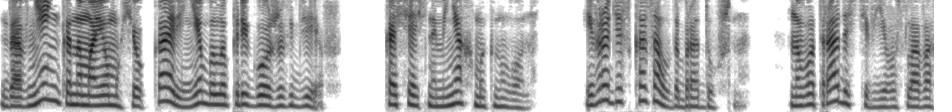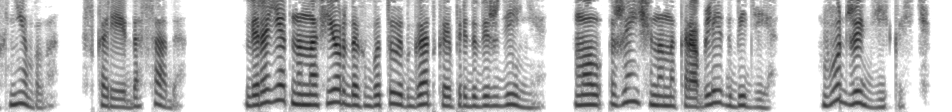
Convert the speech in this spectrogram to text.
Давненько на моем хёккаре не было пригожих дев. Косясь на меня, хмыкнул он. И вроде сказал добродушно. Но вот радости в его словах не было, скорее досада. Вероятно, на фьордах бытует гадкое предубеждение, мол, женщина на корабле к беде. Вот же дикость.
